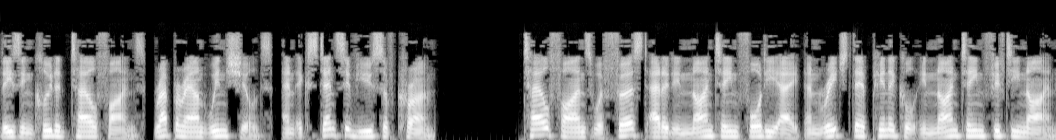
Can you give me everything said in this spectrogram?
these included tailfins, wraparound windshields, and extensive use of chrome. Tailfins were first added in 1948 and reached their pinnacle in 1959.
